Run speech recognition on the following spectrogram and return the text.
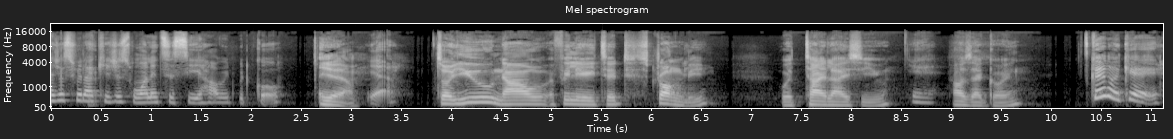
I just feel like he just wanted to see how it would go. Yeah. Yeah. So you now affiliated strongly with Tyler ICU. Yeah. How's that going? It's going okay.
